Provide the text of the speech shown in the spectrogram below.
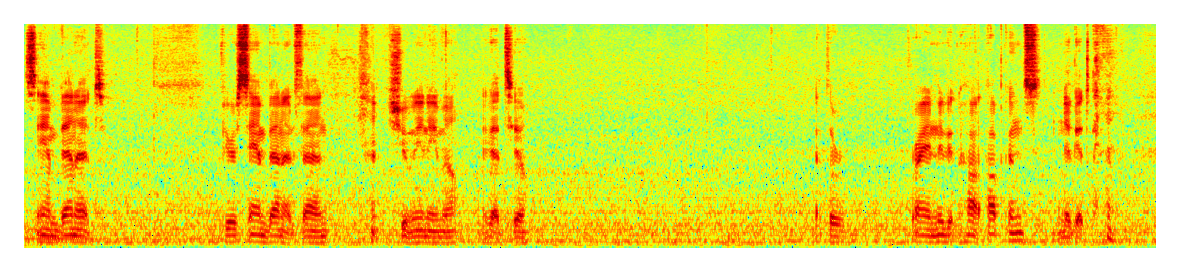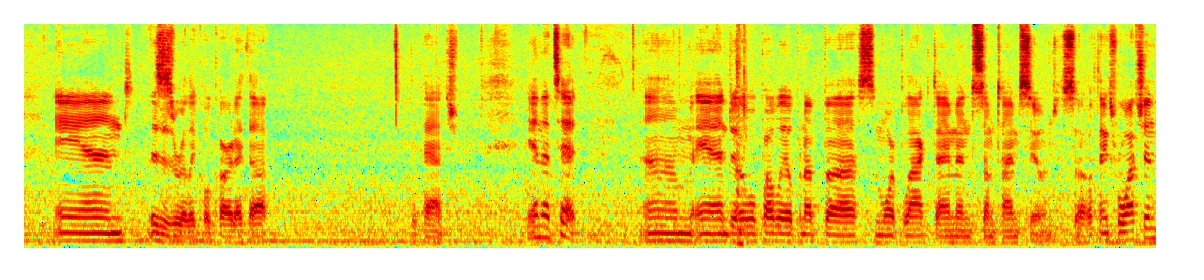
Sam Bennett. If you're a Sam Bennett fan, shoot me an email. I got two. Got the Ryan Nugent Hopkins, Nugget. and this is a really cool card, I thought. The patch. And that's it. Um, and uh, we'll probably open up uh, some more black diamond sometime soon. So thanks for watching,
